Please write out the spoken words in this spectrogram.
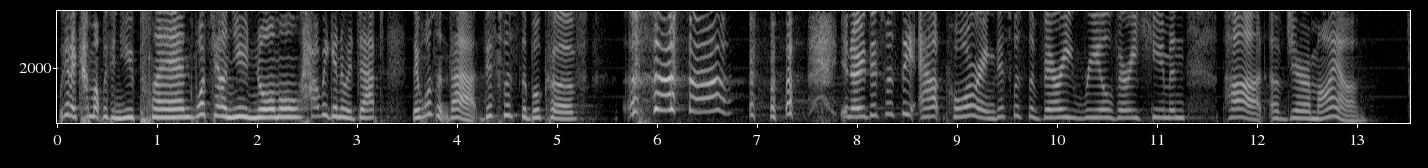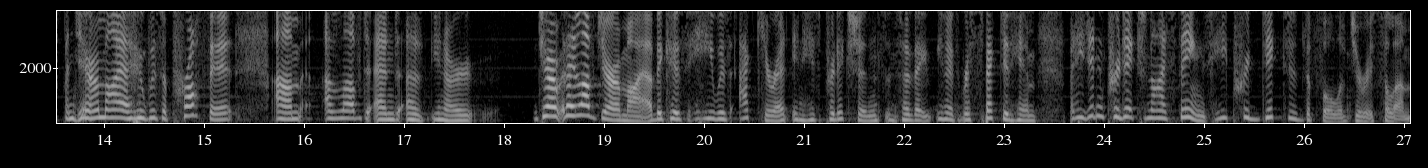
We're going to come up with a new plan. What's our new normal? How are we going to adapt? There wasn't that. This was the book of. you know, this was the outpouring. This was the very real, very human part of Jeremiah. And Jeremiah, who was a prophet, um, loved and, uh, you know, Jer- they loved Jeremiah because he was accurate in his predictions, and so they, you know, respected him. But he didn't predict nice things. He predicted the fall of Jerusalem,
